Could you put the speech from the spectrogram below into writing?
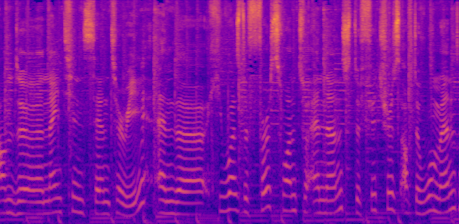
on the 19th century and uh, he was the first one to announce the futures of the woman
